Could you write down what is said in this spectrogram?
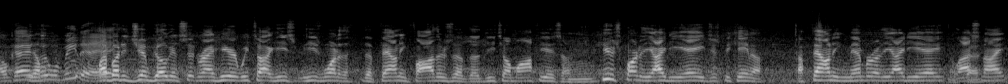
Okay, You know, it will be there. My buddy Jim Gogan sitting right here. We talk. He's he's one of the, the founding fathers of the Detail Mafia. He's a Mm-hmm. huge part of the IDA. Just became a, a founding member of the IDA last night.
